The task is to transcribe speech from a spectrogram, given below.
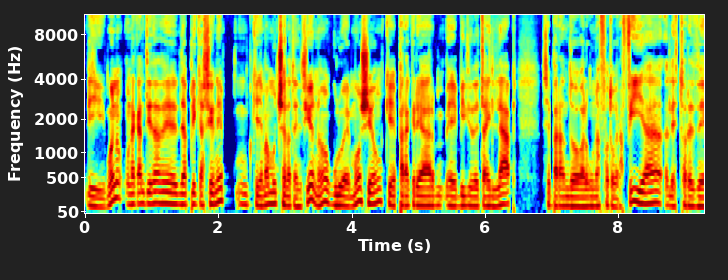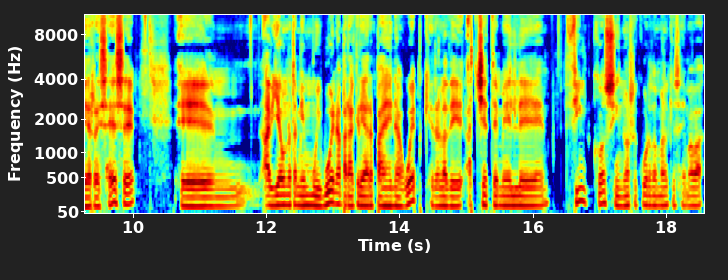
Y bueno, una cantidad de, aplicaciones que llaman mucho la atención, ¿no? Glue Emotion, que es para crear eh, vídeos de time lapse, separando algunas fotografías, lectores de RSS. había una también muy buena para crear páginas web, que era la de HTML 5, si no recuerdo mal, que se llamaba.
